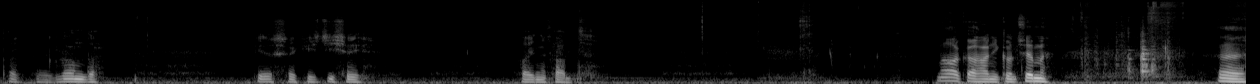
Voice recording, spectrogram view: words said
Tak to wygląda. Pierwszy jakiś dzisiaj fajny fant. No kochani, kończymy e,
